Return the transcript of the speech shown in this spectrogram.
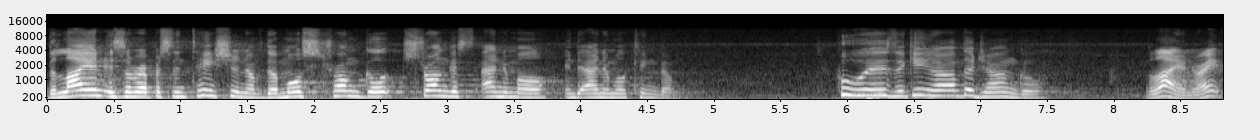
The lion is a representation of the most strong, strongest animal in the animal kingdom. Who is the king of the jungle? The lion, right?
